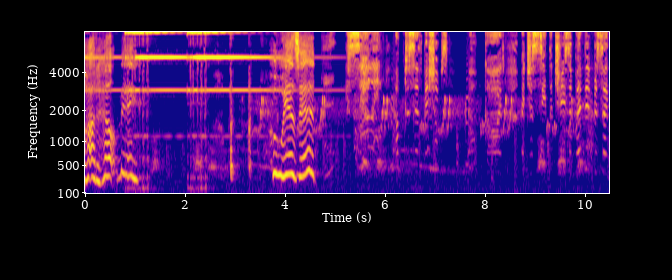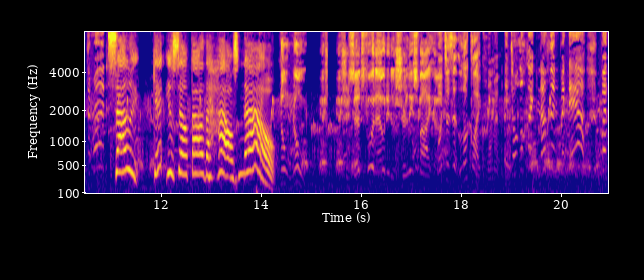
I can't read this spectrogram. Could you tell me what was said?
Lord help me. Who is it? Sally, up to Seth Bishop's. Oh, God, I just see the trees are bending beside the road. Sally, get yourself out of the house now. No, no. If, if she sets foot out, it'll surely spy her. What does it look like, woman? It don't look like nothing but air, but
